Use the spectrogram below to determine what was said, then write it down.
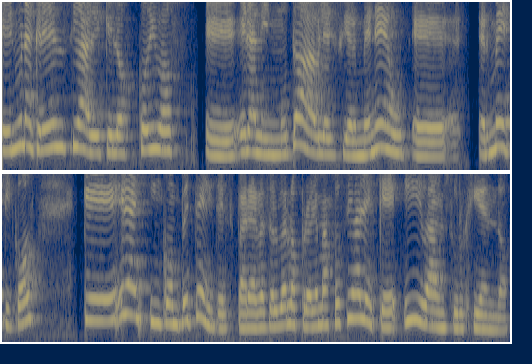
en una creencia de que los códigos eh, eran inmutables y eh, herméticos, que eran incompetentes para resolver los problemas sociales que iban surgiendo.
